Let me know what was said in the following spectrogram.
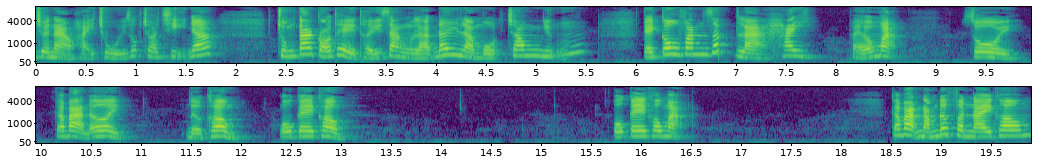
chưa nào? Hãy chú ý giúp cho chị nhé. Chúng ta có thể thấy rằng là đây là một trong những cái câu văn rất là hay. Phải không ạ? Rồi, các bạn ơi, được không? Ok không? Ok không ạ? Các bạn nắm được phần này không?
